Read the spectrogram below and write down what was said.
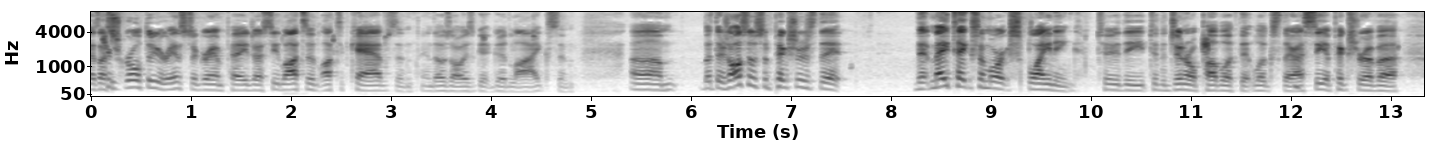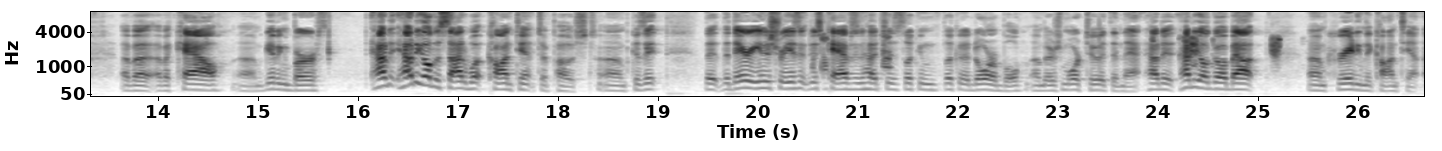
as I scroll through your Instagram page, I see lots of lots of calves, and, and those always get good likes. And um, but there's also some pictures that that may take some more explaining to the to the general public that looks there. I see a picture of a of a of a cow um, giving birth. How do how do y'all decide what content to post? Because it the, the dairy industry isn't just calves and hutches looking looking adorable. Um, there's more to it than that. How do how do y'all go about um, creating the content?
